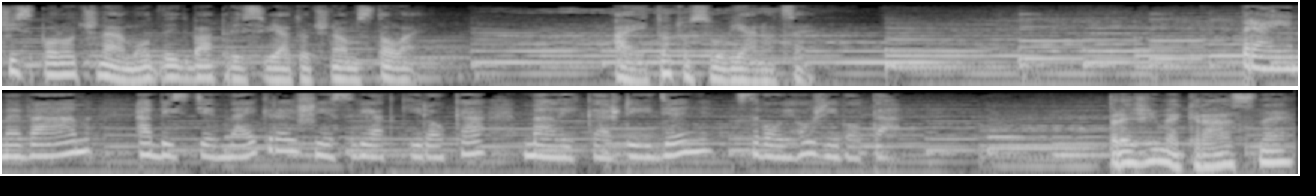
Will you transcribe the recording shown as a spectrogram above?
či spoločná modlitba pri sviatočnom stole – aj toto sú Vianoce. Prajeme vám, aby ste najkrajšie sviatky roka mali každý deň svojho života. Prežime krásne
